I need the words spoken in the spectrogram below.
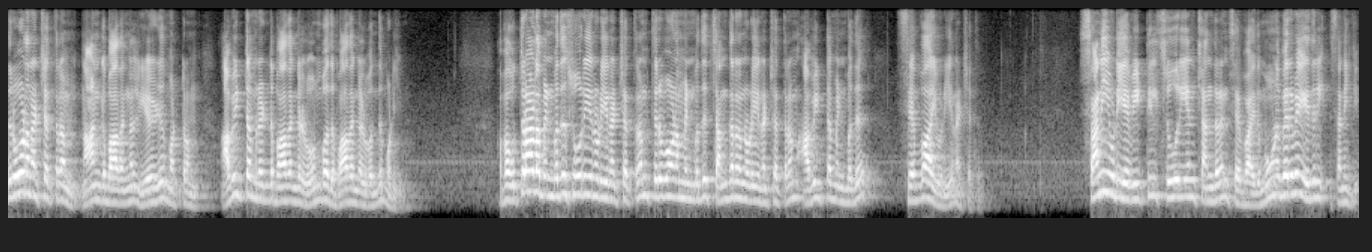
திருவோண நட்சத்திரம் நான்கு பாதங்கள் ஏழு மற்றும் அவிட்டம் ரெண்டு பாதங்கள் ஒன்பது பாதங்கள் வந்து முடியும். அப்போ உத்திராடம் என்பது சூரியனுடைய நட்சத்திரம் திருவோணம் என்பது சந்திரனுடைய நட்சத்திரம் அவிட்டம் என்பது செவ்வாயுடைய நட்சத்திரம். சனியுடைய வீட்டில் சூரியன் சந்திரன் செவ்வாய். இது மூணு பேருமே எதிரி சனிக்கு.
